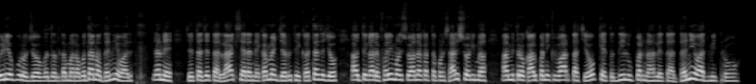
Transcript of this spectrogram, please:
વીડિયો પૂરો જોવા બદલ તમારા બધાનો ધન્યવાદ અને જતાં જતાં લાઈક શેર અને કમેન્ટ જરૂરથી કરતા જજો. આવતીકાલે ફરી મળશું. આના કરતાં પણ સારી સ્ટોરીમાં આ મિત્રો, કાલ્પનિક વાર્તા છે. ઓકે તો દિલ ઉપર ના લેતા. ધન્યવાદ મિત્રો.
